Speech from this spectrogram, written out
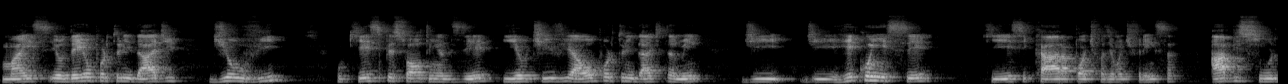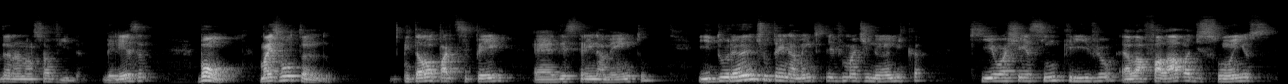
mas eu dei a oportunidade de ouvir o que esse pessoal tem a dizer e eu tive a oportunidade também de, de reconhecer que esse cara pode fazer uma diferença absurda na nossa vida, beleza? Bom, mas voltando. Então eu participei é, desse treinamento e durante o treinamento teve uma dinâmica que eu achei assim incrível. Ela falava de sonhos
